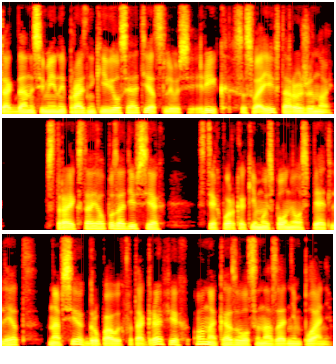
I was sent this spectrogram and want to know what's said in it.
Тогда на семейный праздник явился отец Люси, Рик, со своей второй женой. Страйк стоял позади всех. С тех пор, как ему исполнилось пять лет, на всех групповых фотографиях он оказывался на заднем плане.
